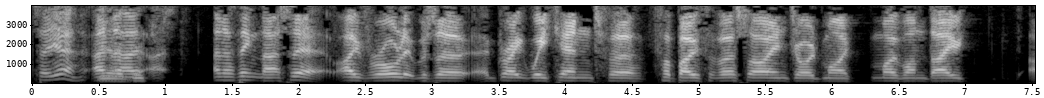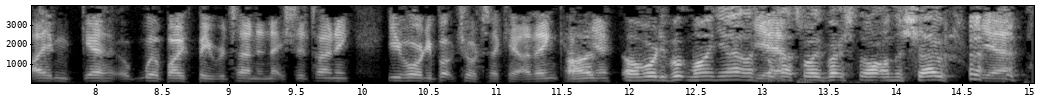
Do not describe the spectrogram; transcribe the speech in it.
so yeah, and Yeah, I. I- and I think that's it. Overall, it was a, a great weekend for, for both of us. I enjoyed my, my one day. I'm ge- we'll both be returning next year, Tony. You've already booked your ticket, I think, haven't I, you? I've already booked mine, yeah. I Yeah. that's why I better start on the show. Yeah.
